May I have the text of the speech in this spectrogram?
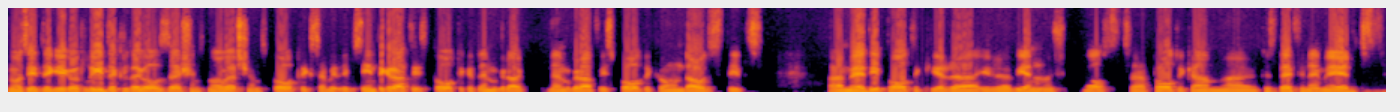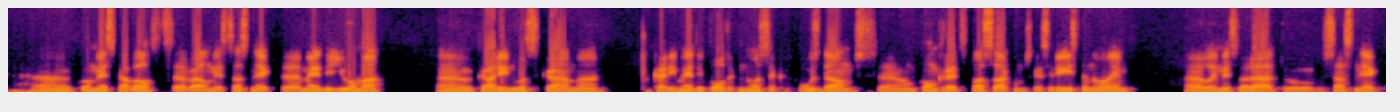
noziedzīgi iegūt līdzekļu legalizēšanas, novēršanas politika, sabiedrības integrācijas politika, demogrāfijas politika un daudzas citas. Mēdīņu politika ir, ir viena no valsts politikām, kas definē mērķus, ko mēs kā valsts vēlamies sasniegt mēdīņu jomā, kā arī nosakām, kā arī mēdīņu politika nosaka uzdevums un konkrēts pasākums, kas ir īstenojami, lai mēs varētu sasniegt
